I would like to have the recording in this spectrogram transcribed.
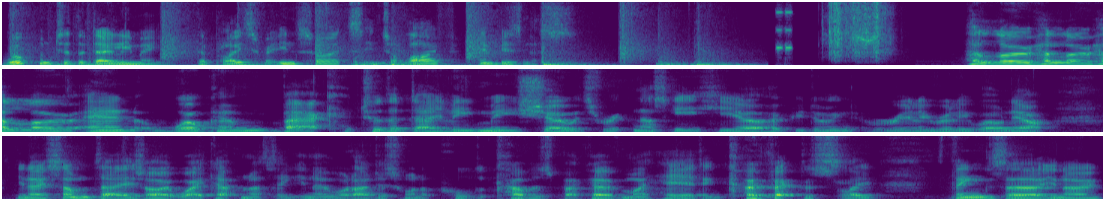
Welcome to the Daily Me, the place for insights into life and business. Hello, hello, hello, and welcome back to the Daily Me Show. It's Rick Nusky here. I hope you're doing really, really well now. You know, some days I wake up and I think, you know what, I just want to pull the covers back over my head and go back to sleep. Things are, you know,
